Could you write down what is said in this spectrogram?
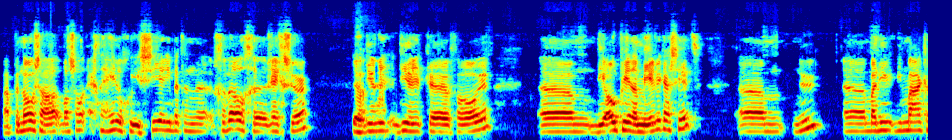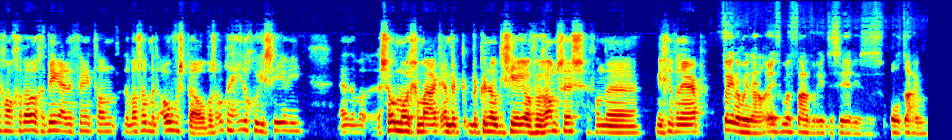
Maar Penosa was wel echt een hele goede serie met een eh, geweldige regisseur. Ja. Dirk, van Rooyen. Ehm, die ook weer in Amerika zit. ehm, nu. Maar die, die maken gewoon geweldige dingen. En dat vind ik van. Dat was ook met Overspel. Dat was ook een hele goede serie. En zo mooi gemaakt. En we, we kunnen ook die serie over Ramses van Michiel van Erp. Fenomenaal. Een van mijn favoriete series is all time.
